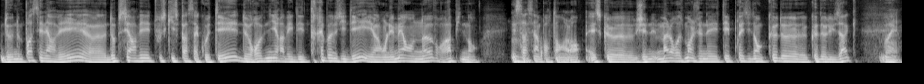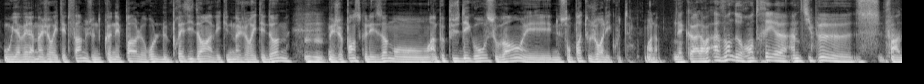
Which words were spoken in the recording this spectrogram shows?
de ne pas s'énerver, euh, d'observer tout ce qui se passe à côté, de revenir avec des très bonnes idées et on les met en œuvre rapidement. Et ça, Mhm. c'est important. Alors, est-ce que malheureusement, je n'ai été président que de que de l'USAC, Ouais. où il y avait la majorité de femmes. Je ne connais pas le rôle de président avec une majorité d'hommes, Mhm. mais je pense que les hommes ont un peu plus d'ego souvent et ne sont pas toujours à l'écoute. Voilà. D'accord. Alors, avant de rentrer euh, un petit peu, euh, enfin,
